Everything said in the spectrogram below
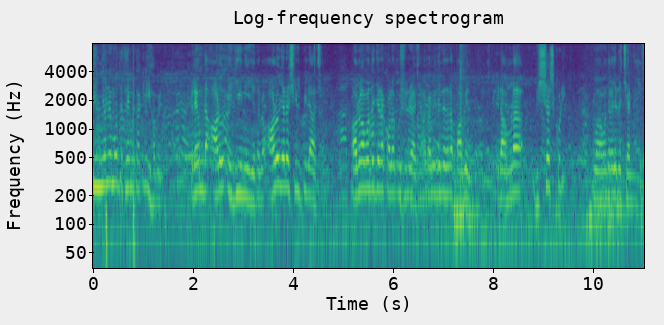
তিনজনের মধ্যে থেমে থাকলেই হবে না। এটা আমাদের আরও এগিয়ে নিয়ে যেতে হবে। আরও যারা শিল্পীরা আছেন আরও আমাদের যারা কলাকুশলীরা আছে আগামী দিনে তারা পাবেন, এটা আমরা বিশ্বাস করি এবং আমাদের কাছে এটা চ্যালেঞ্জ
